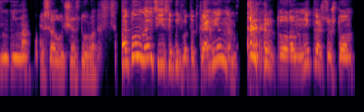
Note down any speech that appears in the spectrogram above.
Нина писала очень здорово. Потом, знаете, если быть вот откровенным, то мне кажется, что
